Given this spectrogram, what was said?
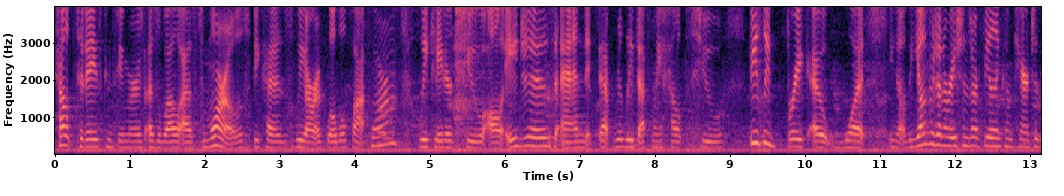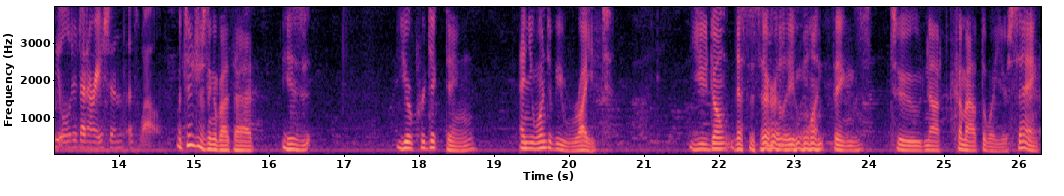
help today's consumers as well as tomorrow's because we are a global platform. We cater to all ages, and that really definitely helps to basically break out what you know the younger generations are feeling compared to the older generations as well. What's interesting about that is you're predicting, and you want to be right. You don't necessarily want things to not come out the way you're saying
